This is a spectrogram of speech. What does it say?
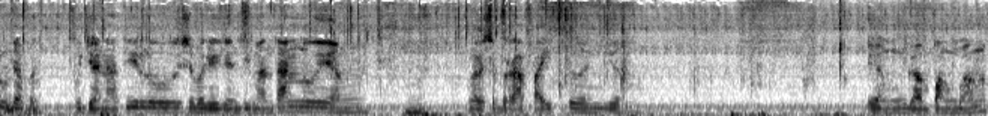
lu dapet pujian hati lu sebagai ganti mantan lu yang Hmm. nggak seberapa itu anjir. Yang gampang banget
